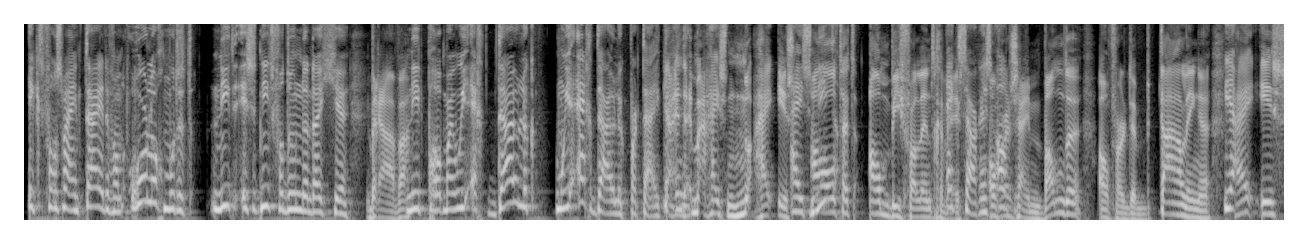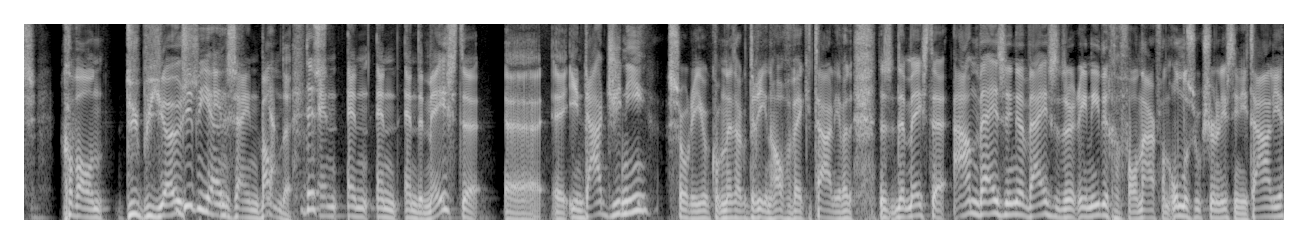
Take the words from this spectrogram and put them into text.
ik, volgens mij in tijden van oorlog moet het niet, is het niet voldoende dat je Brava. niet pro, maar moet je echt duidelijk, moet je echt duidelijk partij Ja, kiezen. en, maar hij is, no- hij is, Hij is niet- altijd ambivalent geweest. Exact, over altijd- zijn banden, over de betalingen. Ja. Hij is gewoon dubieus, Dubieus. in zijn banden. Ja, dus- en, en, en, en de meeste eh, eh, indagini, sorry, hier komt net ook drieënhalve week Italië. Dus de meeste aanwijzingen wijzen er in ieder geval naar van onderzoeksjournalisten in Italië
